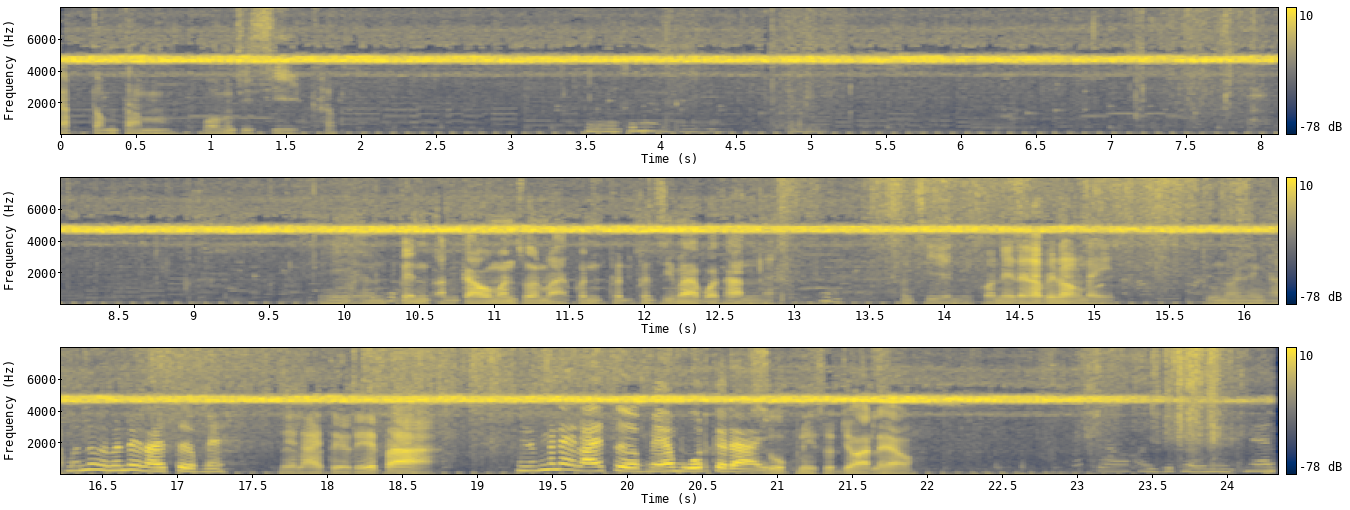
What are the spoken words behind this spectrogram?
จับตำตำๆหัวมันสีสีครับดึงซุ่มนั่นดึงมานี่อันเป็นอันเก่ามันส่วนมากเพิ่นเพิ่นเพิ่นสีมาบ่ทันนะ เพิ่นสีอันนี้ก่อนนี้นะครับพี่น้องได้ถุงหน่อยหนึงครับมันเอ้ยมันได้หลายเติบไหมได้หลายเต๋อเด้ป้ามันไม่ได้หลายเติบแหม่โบดก็ได้สูบนี่สุดยอดแล้วรอข่อยอยู่แถวนี้แม่น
